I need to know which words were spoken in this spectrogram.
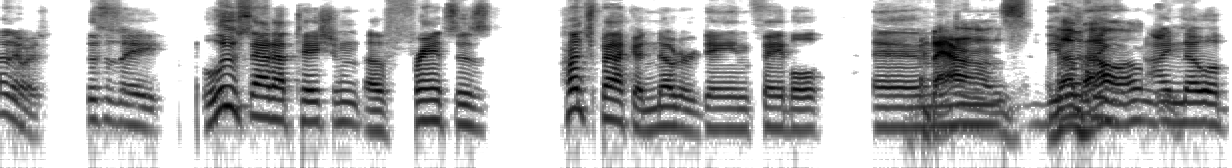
Anyways, this is a loose adaptation of France's Hunchback of Notre Dame fable, and The bells, the the only bells. thing I know, of,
